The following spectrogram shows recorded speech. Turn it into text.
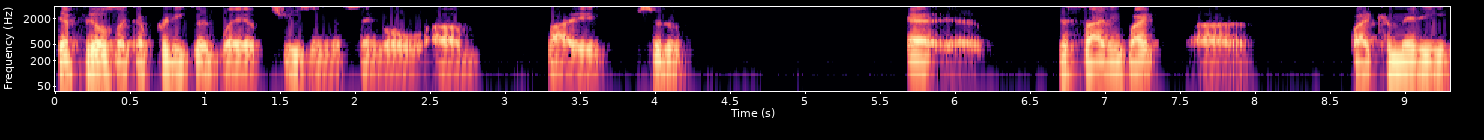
it feels like a pretty good way of choosing a single um, by sort of uh, deciding by uh, by committee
